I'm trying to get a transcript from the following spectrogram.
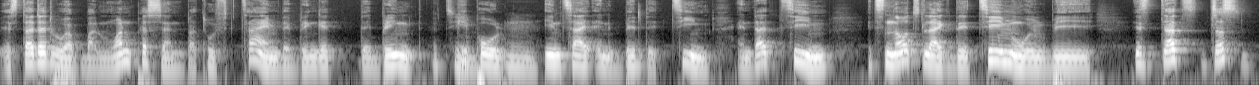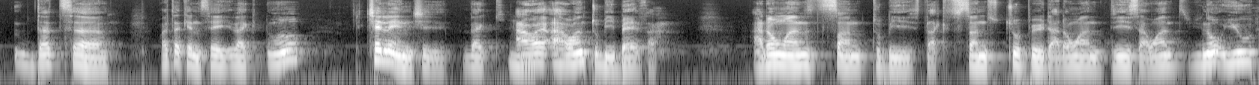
it started with about one percent but with time they bring it they bring people Mm, inside and build a team. And that team it's not like the team will be it's that's just that's uh what i can say like you know challenge like Mm. I, I want to be better i don't want son to be like son stupid. I don't want this. I want you know you,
